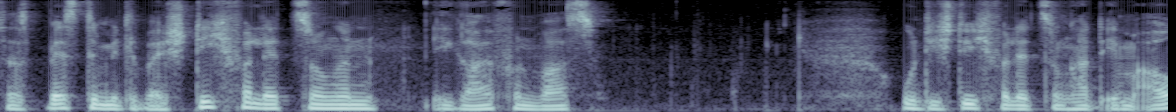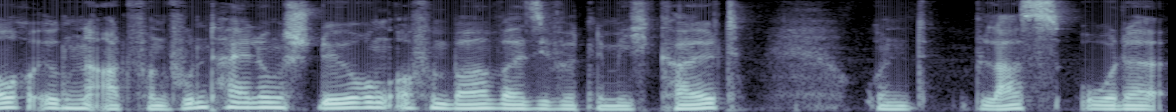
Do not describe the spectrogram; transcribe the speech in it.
Das beste Mittel bei Stichverletzungen, egal von was. Und die Stichverletzung hat eben auch irgendeine Art von Wundheilungsstörung offenbar, weil sie wird nämlich kalt und blass oder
